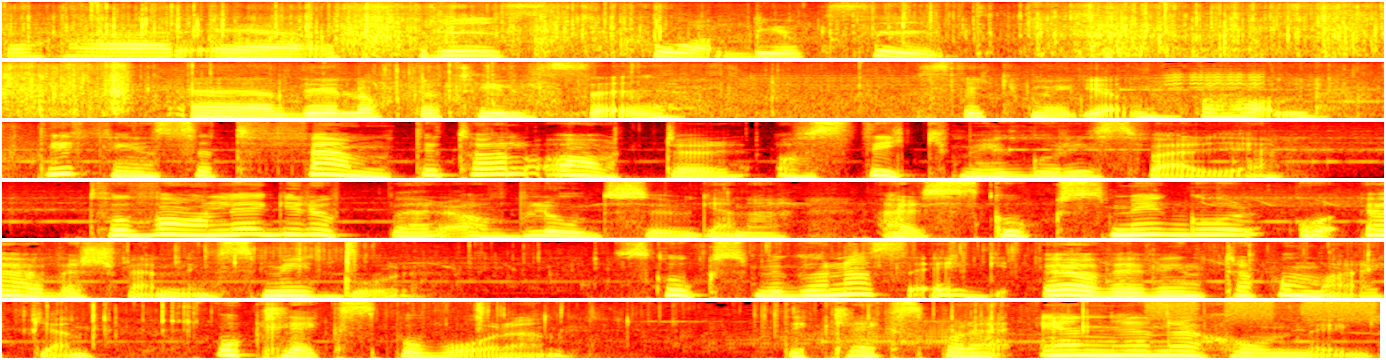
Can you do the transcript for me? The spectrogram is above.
Det här är fryst koldioxid. Eh, det lockar till sig stickmyggen på håll. Det finns ett 50-tal arter av stickmyggor i Sverige. Två vanliga grupper av blodsugarna är skogsmyggor och översvämningsmyggor. Skogsmyggornas ägg övervintrar på marken och kläcks på våren. Det kläcks bara en generation mygg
